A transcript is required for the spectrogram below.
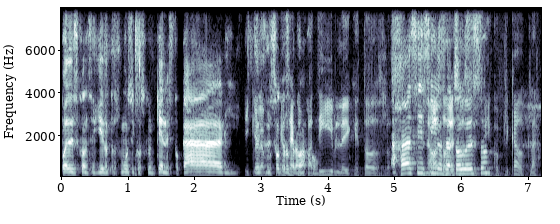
puedes conseguir otros músicos con quienes tocar y, Y que la música otro sea trabajo. compatible y que todos los. Ajá, sí, sí, o sea, eso todo es, eso. Es bien complicado, claro.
